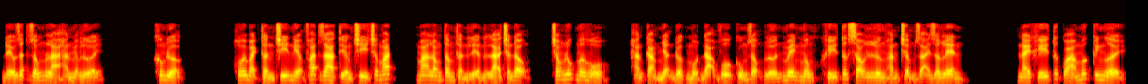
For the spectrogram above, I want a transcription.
đều rất giống là hắn miệng lưỡi. Không được. Hôi bạch thần chi niệm phát ra tiếng chi trước mắt, ma long tâm thần liền là chấn động, trong lúc mơ hồ, hắn cảm nhận được một đạo vô cùng rộng lớn mênh mông khí tức sau lưng hắn chậm rãi dâng lên. Này khí tức quá mức kinh người,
